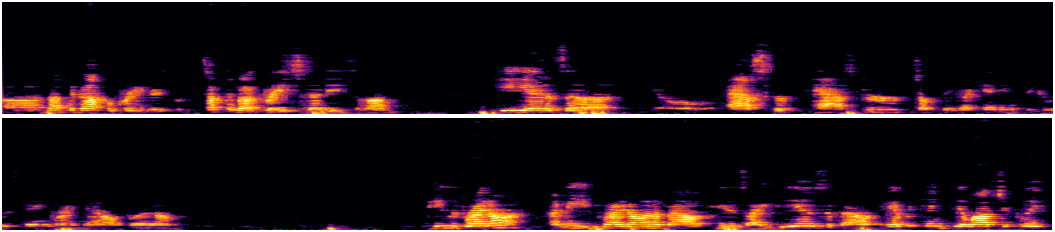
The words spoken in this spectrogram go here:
Uh, not the Gospel Grace, but something about Grace Studies. Um, he has, uh, you know, asked the pastor something. I can't even think of his name right now, but um, he was right on. I mean, he's right on about his ideas about everything theologically.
